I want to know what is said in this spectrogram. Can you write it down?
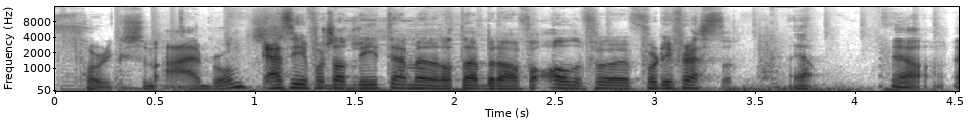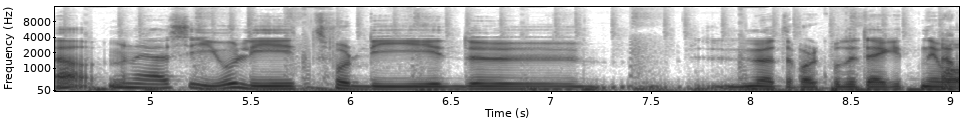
folk som er bronze. Jeg sier fortsatt lite, Jeg mener at det er bra for, alle, for, for de fleste. Ja. Ja, ja, men jeg sier jo litt fordi du møter folk på ditt eget nivå.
